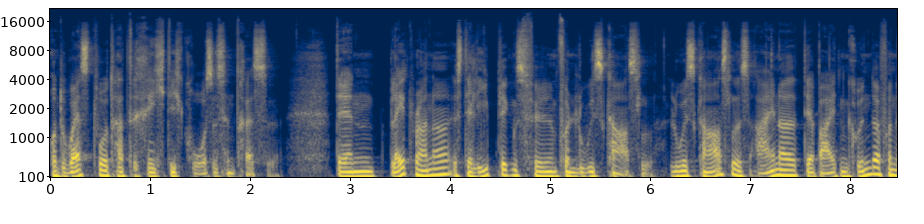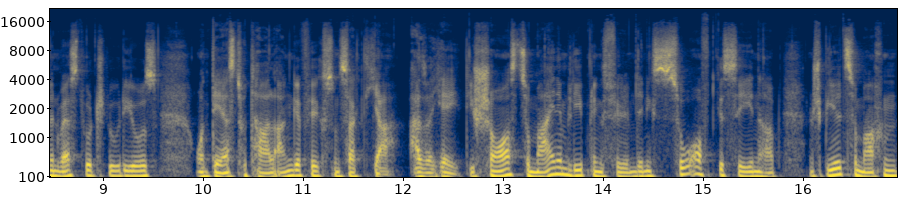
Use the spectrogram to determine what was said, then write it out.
Und Westwood hat richtig großes Interesse. Denn Blade Runner ist der Lieblingsfilm von Louis Castle. Louis Castle ist einer der beiden Gründer von den Westwood Studios und der ist total angefixt und sagt, ja, also hey, die Chance zu meinem Lieblingsfilm, den ich so oft gesehen habe, ein Spiel zu machen,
